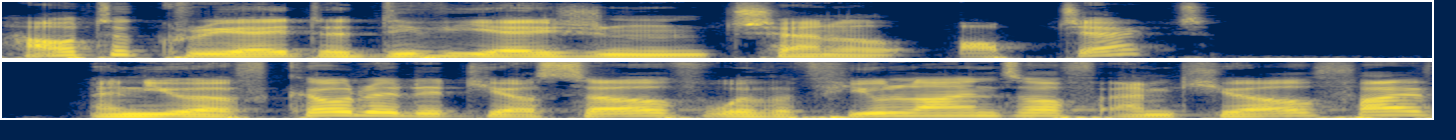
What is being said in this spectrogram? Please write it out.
how to create a deviation channel object and you have coded it yourself with a few lines of MQL5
